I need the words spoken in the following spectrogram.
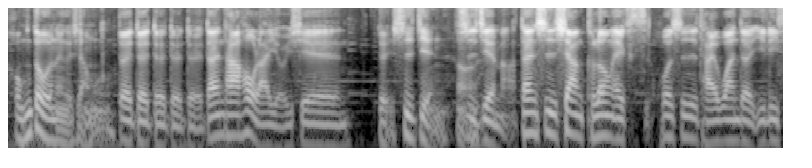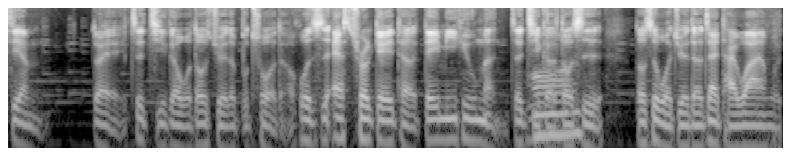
红豆那个项目，对对对对对，但是他后来有一些。对事件事件嘛，但是像 Clone X 或是台湾的 Elysium，对这几个我都觉得不错的，或者是 Astrogator、Demi Human 这几个都是都是我觉得在台湾我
